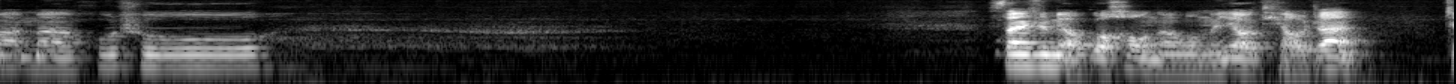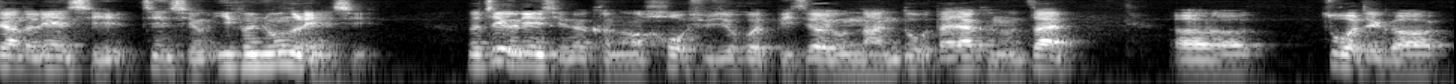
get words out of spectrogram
慢慢呼出。三十秒过后呢，我们要挑战这样的练习，进行一分钟的练习。那这个练习呢，可能后续就会比较有难度。大家可能在呃做这个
